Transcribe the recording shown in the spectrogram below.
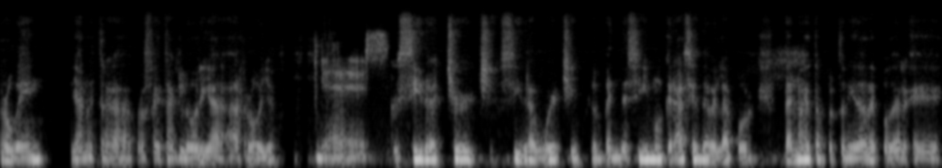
Rubén y a nuestra profeta Gloria Arroyo. Yes. Sidra Church, Sidra Worship, los bendecimos. Gracias de verdad por darnos esta oportunidad de poder eh,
